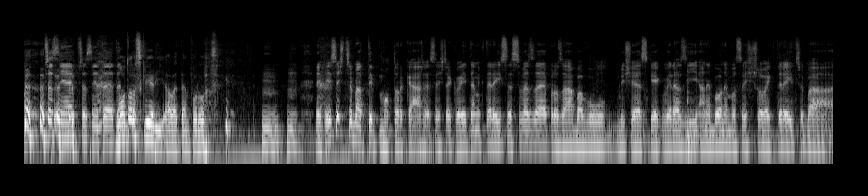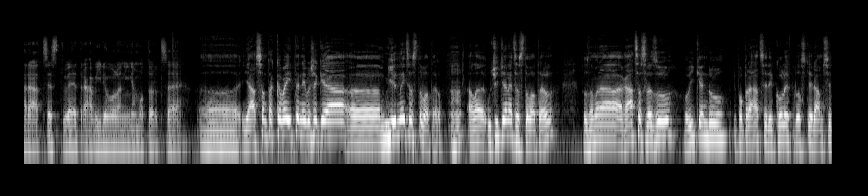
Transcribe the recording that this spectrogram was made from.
no. přesně, přesně. To je ten... Motor skvělý, ale ten podvoz. Hmm, hmm. Jaký jsi třeba typ motorkáře? Jsi takový ten, který se sveze pro zábavu, když je hezky, jak vyrazí, anebo nebo jsi člověk, který třeba rád cestuje, tráví dovolený na motorce? Uh, já jsem takový ten, nebo řekl já, uh, mírný cestovatel, Aha. ale určitě ne cestovatel. To znamená, rád se svezu o víkendu, i po práci, kdykoliv, prostě dám si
